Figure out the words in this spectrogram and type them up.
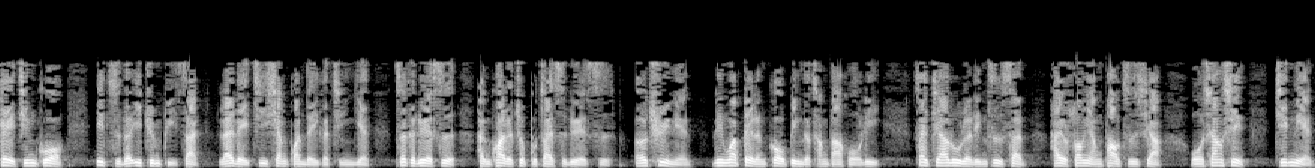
可以经过一直的一军比赛来累积相关的一个经验，这个劣势很快的就不再是劣势。而去年另外被人诟病的长打火力，在加入了林志胜还有双洋炮之下，我相信今年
